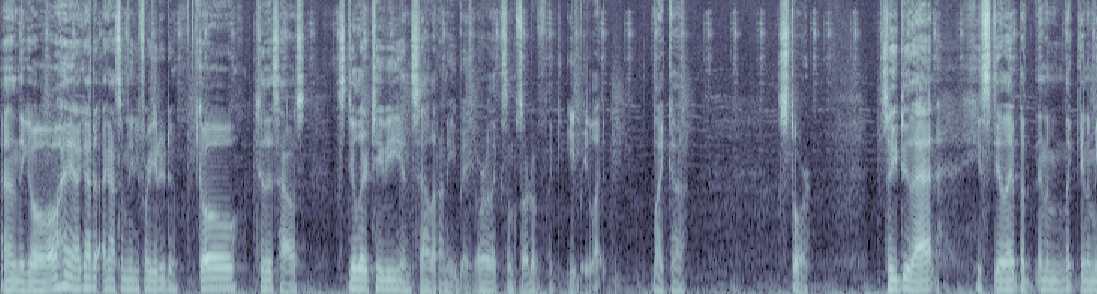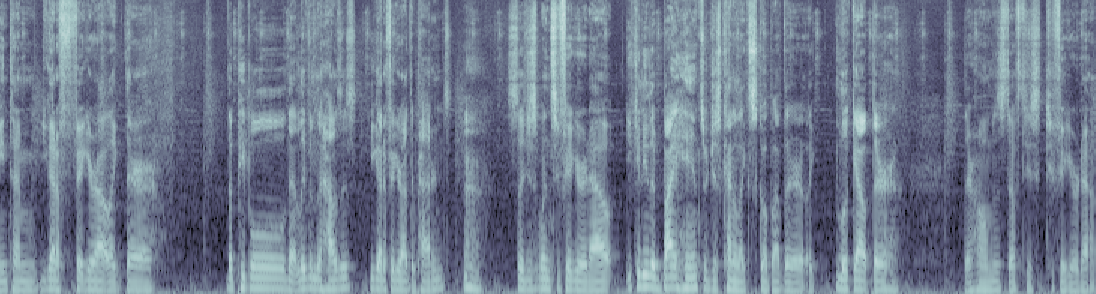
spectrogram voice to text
and they go, "Oh, hey, I got I got something for you to do. Go to this house, steal their TV, and sell it on eBay or like some sort of like eBay like like a store." So you do that, you steal it, but in the like in the meantime, you got to figure out like their the people that live in the houses. You got to figure out their patterns. Uh-huh. So just once you figure it out, you can either buy hints or just kind of like scope out their like look out their their homes and stuff to to figure it out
